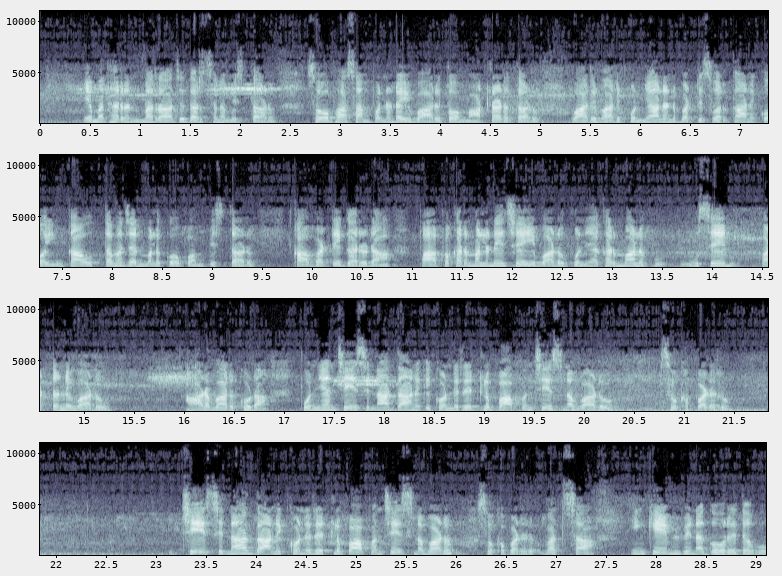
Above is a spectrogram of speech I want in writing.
యమధర్మరాజు దర్శనమిస్తాడు. శోభా సంపన్నుడై వారితో మాట్లాడతాడు. వారి వారి పుణ్యాలను బట్టి స్వర్గానికో ఇంకా ఉత్తమ జన్మలకో పంపిస్తాడు. కాబట్టి గరుడ పాపకర్మలనే చేయవాడు పుణ్యకర్మాలు ఊసే పట్టనివాడు ఆడవారు కూడా. పుణ్యం చేసినా దానికి కొన్ని రెట్లు పాపం చేసిన వాడు సుఖపడరు. చేసిన దానికి కొన్ని రెట్లు పాపం చేసిన వాడు సుఖపడడు వత్స ఇంకేమి వినగోరెదవు?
